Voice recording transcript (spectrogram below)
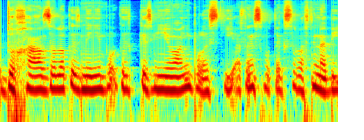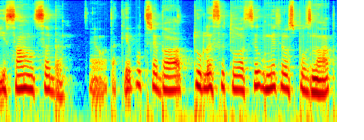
docházelo ke, změně, ke změňování bolestí a ten smutek se vlastně nabíjí sám od sebe. Jo, tak je potřeba tuhle situaci umět rozpoznat,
